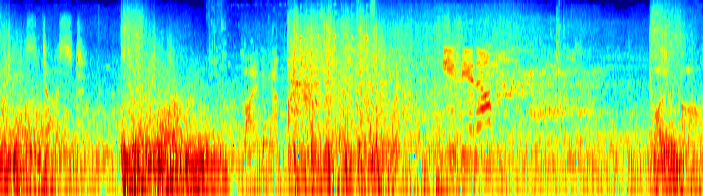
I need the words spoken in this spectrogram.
Body is dust. Lining up. Easy enough? One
